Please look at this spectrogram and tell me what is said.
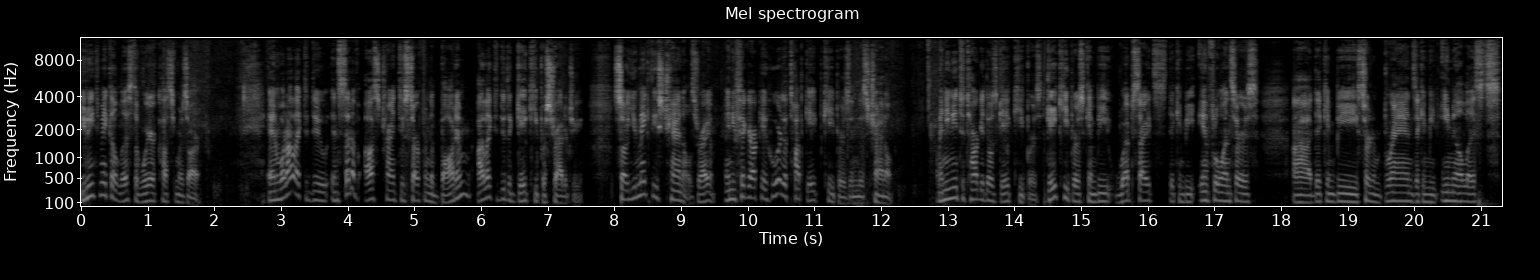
You need to make a list of where your customers are. And what I like to do, instead of us trying to start from the bottom, I like to do the gatekeeper strategy. So you make these channels, right? And you figure, okay, who are the top gatekeepers in this channel? And you need to target those gatekeepers. Gatekeepers can be websites, they can be influencers, uh, they can be certain brands, they can be email lists,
